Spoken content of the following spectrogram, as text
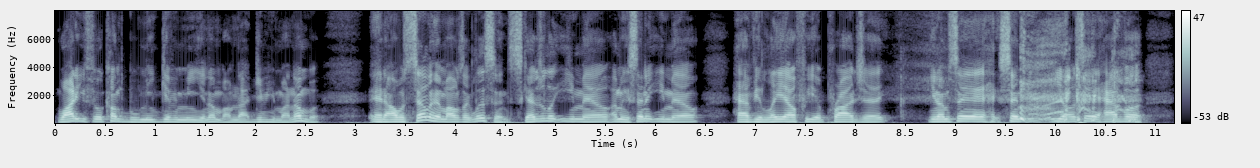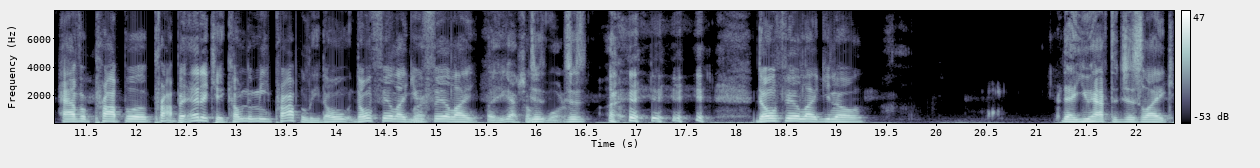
Why do you feel comfortable with me giving me your number? I'm not giving you my number." And I was telling him, I was like, "Listen, schedule an email. I mean, send an email. Have your layout for your project. You know what I'm saying? Send me. You know what I'm saying? Have a." Have a proper proper etiquette. Come to me properly. Don't don't feel like you feel like Oh, you got some just, water. just don't feel like you know that you have to just like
